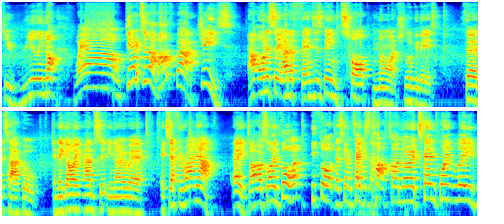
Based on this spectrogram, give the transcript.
Do you really not? Wow! Get it to the halfback! Jeez! Our, honestly, our defense has been top notch. Look at this. Third tackle. And they're going absolutely nowhere. Except for right now. Hey, Tyler Sloan thought, he thought that's going to take us to halftime. They're a 10 point lead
